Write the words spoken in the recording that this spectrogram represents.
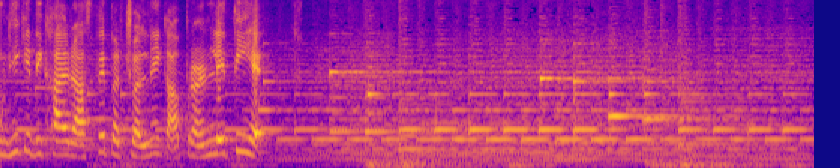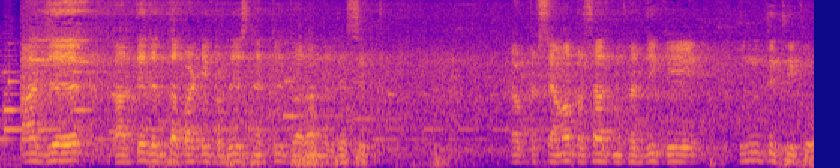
उन्हीं के दिखाए रास्ते पर चलने का प्रण लेती है। आज भारतीय जनता पार्टी प्रदेश नेतृत्व द्वारा निर्देशित डॉक्टर श्यामा प्रसाद मुखर्जी के पुण्यतिथि को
